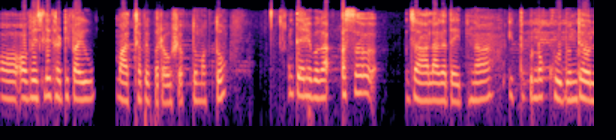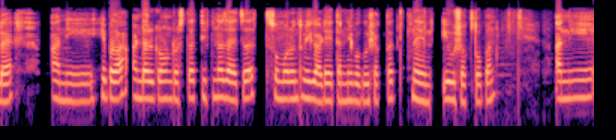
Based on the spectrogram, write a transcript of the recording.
ऑब्व्हियसली थर्टी फाईव्ह मार्क्सचा पेपर राहू शकतो मग तो. तर हे बघा असं जा लागत आहे इथनं इथं पूर्ण खोदून ठेवलं आहे आणि हे बघा अंडरग्राऊंड रस्ता तिथनं जायचं समोरून तुम्ही गाड्या येताना बघू शकता तिथनं येऊ शकतो पण. आणि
